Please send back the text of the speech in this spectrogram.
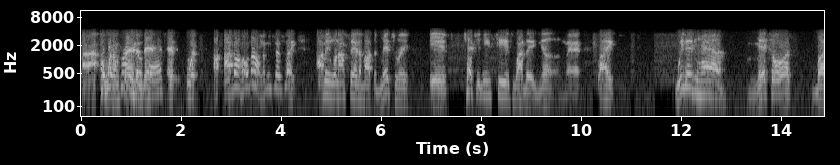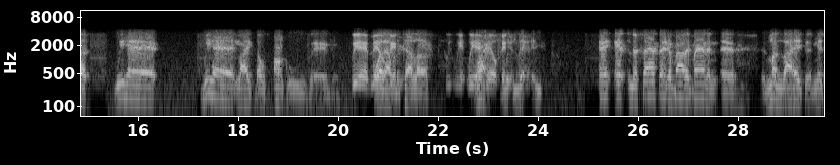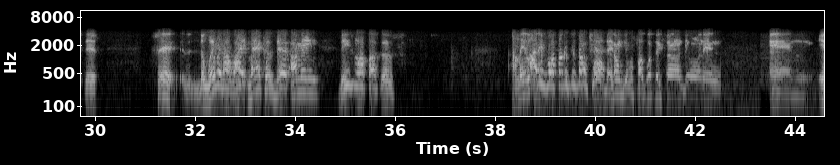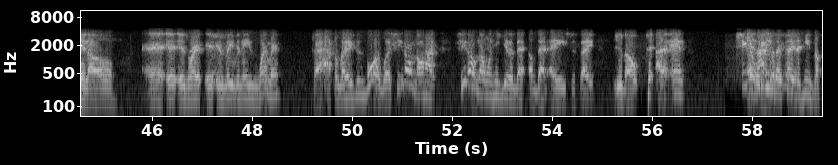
I, I, what I'm saying though, is that, and what I, I don't hold on. Let me just say. I mean, what I'm saying about the mentoring is catching these kids while they're young, man. Like we didn't have mentors, but we had we had like those uncles and We had male whatever figures. to tell us. We, we, we had Right. male figures, We- man. And, and the sad thing about it, man, and, and as much as I hate to admit this, shit, the women are right, man, because they're, I mean, these motherfuckers, I mean, a lot of these motherfuckers just don't care. They don't give a fuck what their son doing, and and you know, it is it is leaving these women to have to raise this boy. Well, she don't know how. She don't know when he get of that of that age to say, you know, t- and She and not even to say that he's a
